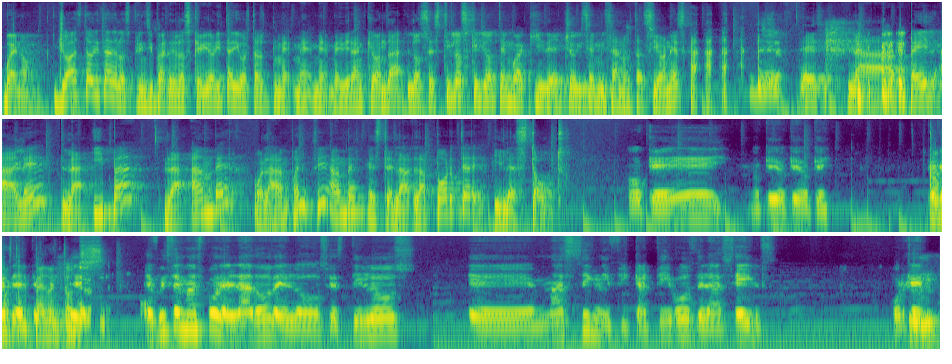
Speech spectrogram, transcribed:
Bueno, yo hasta ahorita de los principales, de los que vi ahorita, digo, ahorita me, me- me- me dirán qué onda. Los estilos que yo tengo aquí, de hecho, hice mis anotaciones. es la Pale Ale, la IPA, la Amber, o la, bueno, sí, Amber, este, la, la Porter y la Stout. Ok, ok, ok, ok. Creo ¿Cómo está el pedo, fuiste- entonces? Te fuiste más por el lado de los estilos eh, más significativos de las sales. ¿Por qué?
